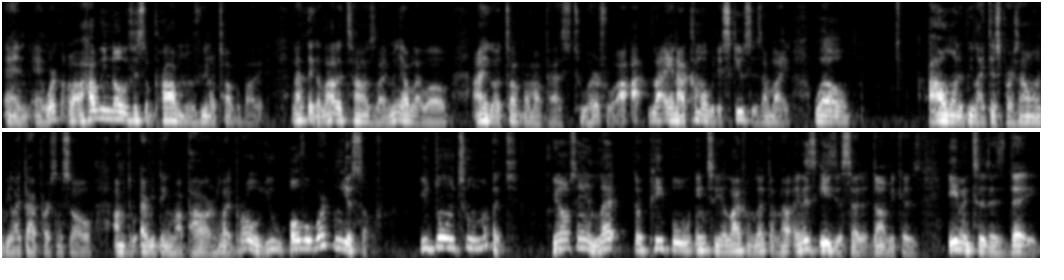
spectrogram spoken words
and and work. How we know if it's a problem if we don't talk about it and i think a lot of times like me i'm like well i ain't gonna talk about my past it's too hurtful i, I and i come up with excuses i'm like well I don't want to be like this person. I don't want to be like that person. So I'm gonna do everything in my power. I'm like, bro, you overworking yourself. You doing too much. You know what I'm saying? Let the people into your life and let them help. And it's easier said than done because even to this day,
